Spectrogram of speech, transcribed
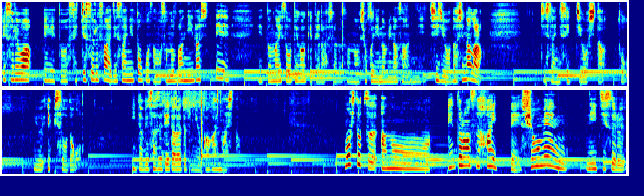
で、それは、えっ、ー、と、設置する際、実際に東子さんがその場にいらして、えっ、ー、と、内装を手掛けてらっしゃるその職人の皆さんに指示を出しながら、実際に設置をしたというエピソードをインタビューさせていただいた時に伺いました。もう一つ、あのー、エントランス入って正面に位置する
